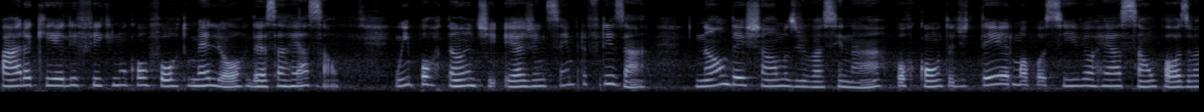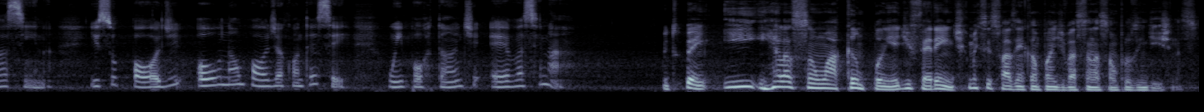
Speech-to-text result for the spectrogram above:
para que ele fique no conforto melhor dessa reação. O importante é a gente sempre frisar: não deixamos de vacinar por conta de ter uma possível reação pós-vacina. Isso pode ou não pode acontecer. O importante é vacinar. Muito bem. E em relação à campanha, é diferente? Como é que vocês fazem a campanha de vacinação para os indígenas?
